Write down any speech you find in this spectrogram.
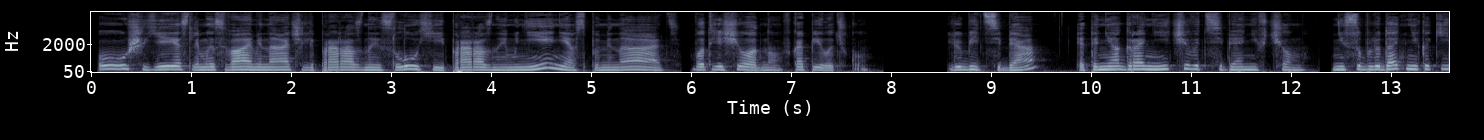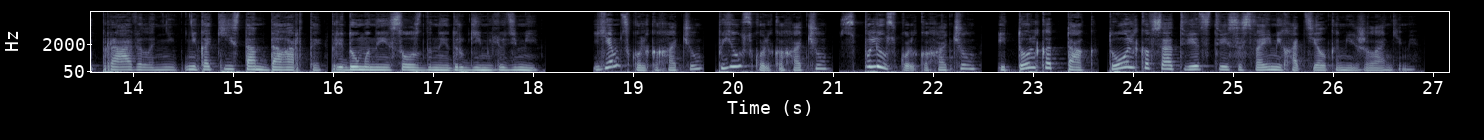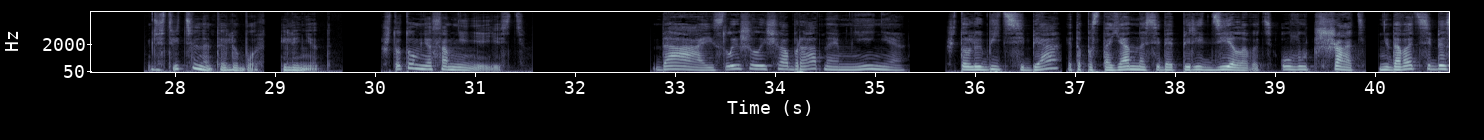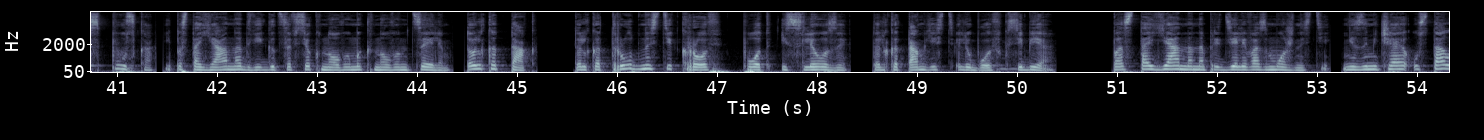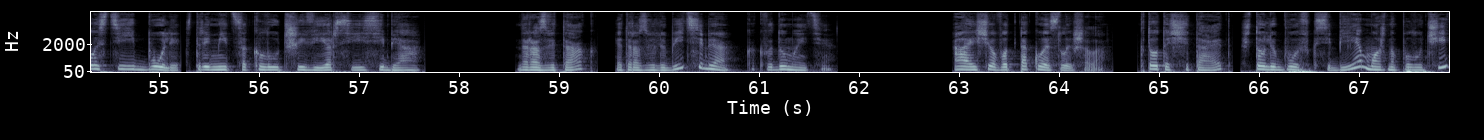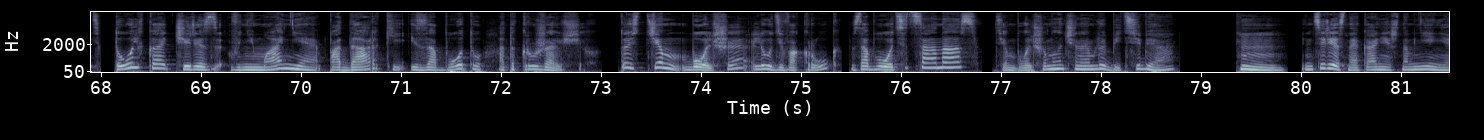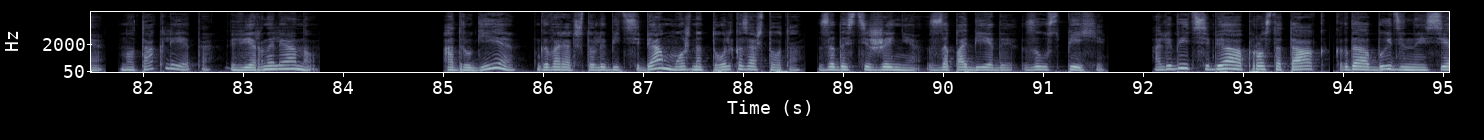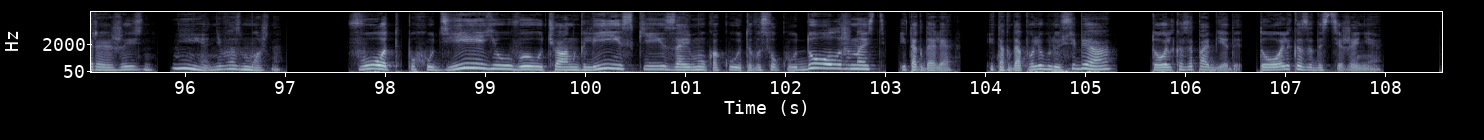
Уж если мы с вами начали про разные слухи и про разные мнения вспоминать, вот еще одно в копилочку. Любить себя – это не ограничивать себя ни в чем, не соблюдать никакие правила, ни, никакие стандарты, придуманные и созданные другими людьми. Ем сколько хочу, пью сколько хочу, сплю сколько хочу. И только так, только в соответствии со своими хотелками и желаниями. Действительно это любовь или нет? Что-то у меня сомнения есть. Да, и слышал еще обратное мнение, что любить себя – это постоянно себя переделывать, улучшать, не давать себе спуска и постоянно двигаться все к новым и к новым целям. Только так, только трудности, кровь, пот и слезы, только там есть любовь к себе. Постоянно на пределе возможностей, не замечая усталости и боли, стремиться к лучшей версии себя. Да разве так? Это разве любить себя, как вы думаете? А еще вот такое слышала. Кто-то считает, что любовь к себе можно получить только через внимание, подарки и заботу от окружающих. То есть, чем больше люди вокруг заботятся о нас, тем больше мы начинаем любить себя. Хм, интересное, конечно, мнение, но так ли это? Верно ли оно? А другие говорят, что любить себя можно только за что-то. За достижения, за победы, за успехи. А любить себя просто так, когда обыденная и серая жизнь, не, невозможно. Вот, похудею, выучу английский, займу какую-то высокую должность и так далее. И тогда полюблю себя. Только за победы, только за достижения.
